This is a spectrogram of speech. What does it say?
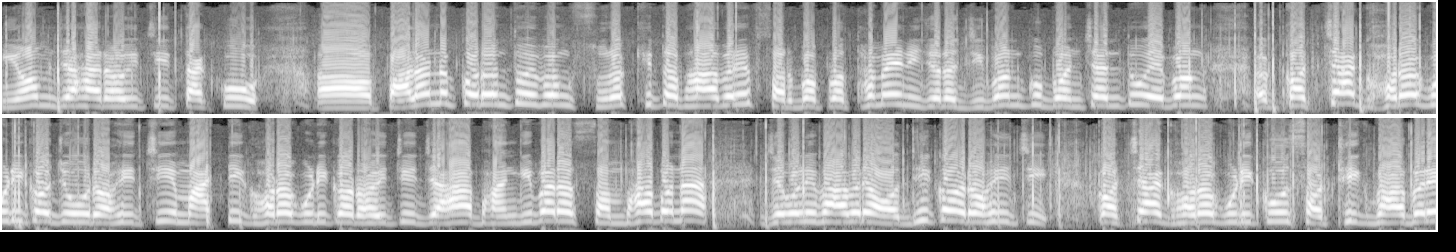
নিয়ম যাহা রয়েছে তাকে পালন করতু এবং সুরক্ষিত ভাবে সর্বপ্রথমে নিজের জীবনকু বঞ্চাতু এবং কচ্চা ঘরগুড়ি যে রয়েছে মাটি ঘরগুড়ি রয়েছে যা ভাঙ্গিবার সম্ভাবনা যেভাবে ভাবে অধিক রয়েছে কচ্চা ঘরগুড়ি সঠিক ভাবে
